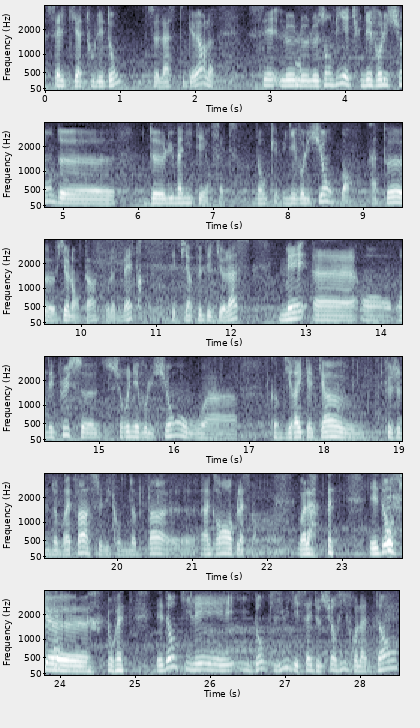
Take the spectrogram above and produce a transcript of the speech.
celle qui a tous les dons, The Last Girl. C'est le, le- zombie est une évolution de de l'humanité en fait. Donc une évolution, bon, un peu violente, il faut l'admettre, et puis un peu dégueulasse, mais euh, on, est plus euh, sur une évolution ou comme dirait quelqu'un euh, que je ne nommerai pas, celui qu'on ne nomme pas, un grand remplacement. Voilà. Et donc, euh, ouais. Et donc il est, donc lui, il essaye de survivre là-dedans.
